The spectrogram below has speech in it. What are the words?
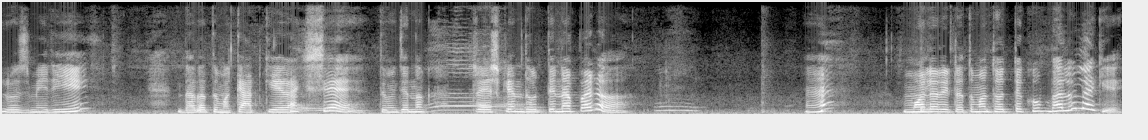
রোজমেরি, দাদা তোমাকে আটকে রাখছে। তুমি যেন ট্রেশ ক্যান ধরতে না পারো। হ্যাঁ? ময়লার এটা তোমার ধরতে খুব ভালো লাগে।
